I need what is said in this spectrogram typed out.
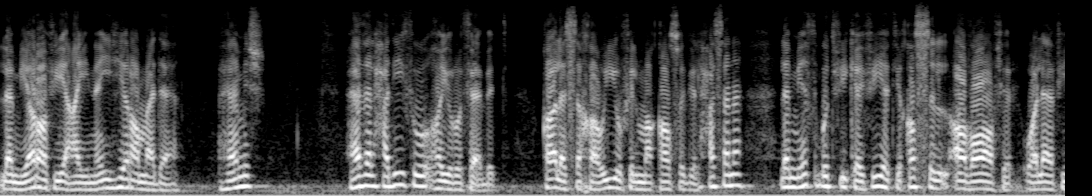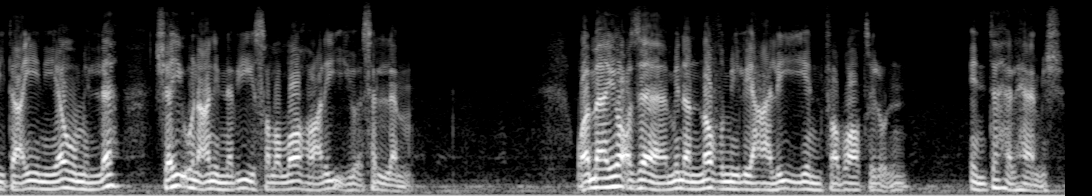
لم ير في عينيه رمدا. هامش هذا الحديث غير ثابت. قال السخاوي في المقاصد الحسنة لم يثبت في كيفية قص الأظافر ولا في تعيين يوم له شيء عن النبي صلى الله عليه وسلم. وما يعزى من النظم لعلي فباطل. انتهى الهامش.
